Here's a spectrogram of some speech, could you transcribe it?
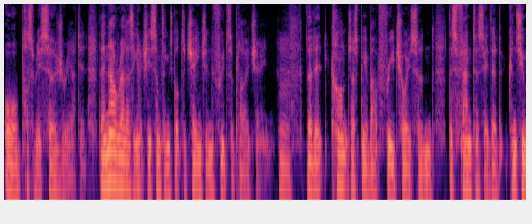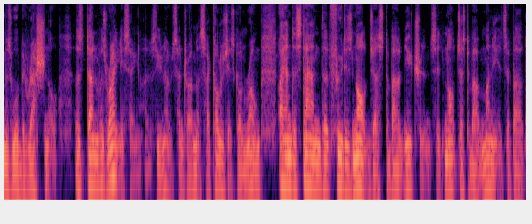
or possibly surgery at it. They're now realizing actually something's got to change in the food supply chain, mm. that it can't just be about free choice and this fantasy that consumers will be rational. As Dan was rightly saying, as you know, Sandro, I'm a psychologist gone wrong. I understand that food is not just about nutrients, it's not just about money, it's about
